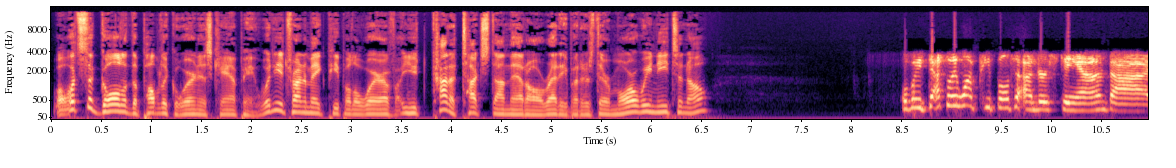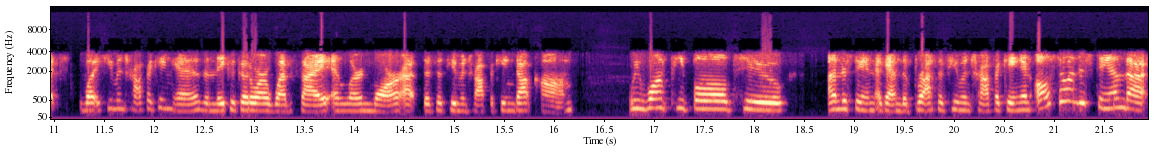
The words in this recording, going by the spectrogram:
Well, what's the goal of the public awareness campaign? What are you trying to make people aware of? You kind of touched on that already, but is there more we need to know? Well, we definitely want people to understand that what human trafficking is, and they could go to our website and learn more at thisishumantrafficking.com. We want people to understand, again, the breadth of human trafficking and also understand that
